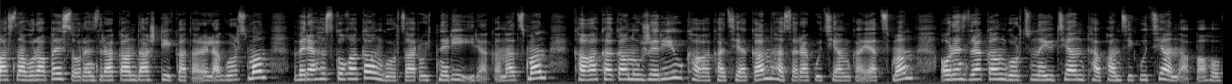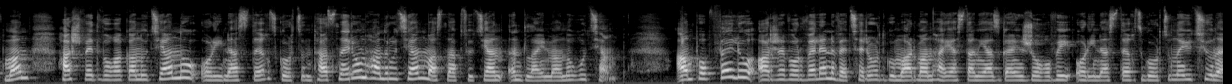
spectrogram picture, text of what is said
մասնավորապես օրենսդրական դաշտի կատարելագործման, վերահսկողական գործառույթների իրականացման, քաղաքական ուժերի ու քաղաքացիական հասարակության կայացման, օրենսդրական գործունեության թափանցիկության ապահովման, հաշվետվողականության ու օրինաստեղծ գործընթացներում հանրության մասնակցության ընդլայնման ուղղությամբ ամփոփվել ու արժևորվել են 6-րդ գումարման Հայաստանի ազգային ժողովի օրինաստեղծ գործունեությունը,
